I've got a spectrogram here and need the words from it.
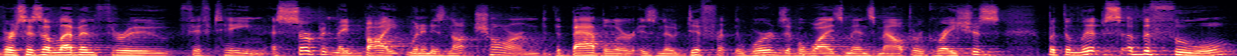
Verses 11 through 15. A serpent may bite when it is not charmed. The babbler is no different. The words of a wise man's mouth are gracious, but the lips of the fool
